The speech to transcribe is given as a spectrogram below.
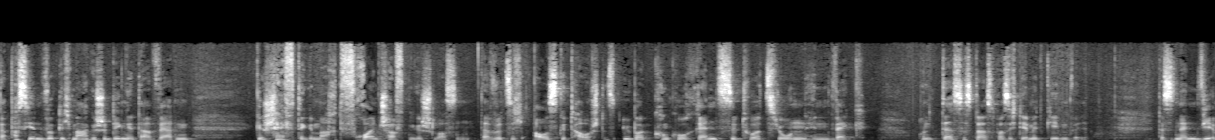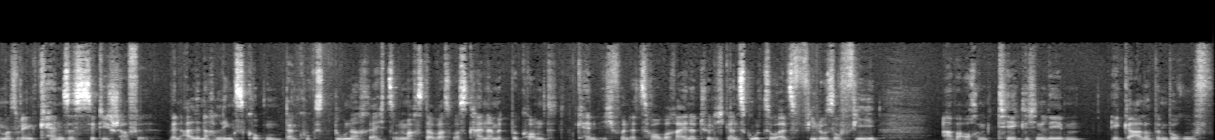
da passieren wirklich magische Dinge. Da werden Geschäfte gemacht, Freundschaften geschlossen, da wird sich ausgetauscht, über Konkurrenzsituationen hinweg. Und das ist das, was ich dir mitgeben will. Das nennen wir immer so den Kansas City Shuffle. Wenn alle nach links gucken, dann guckst du nach rechts und machst da was, was keiner mitbekommt. Kenne ich von der Zauberei natürlich ganz gut so als Philosophie, aber auch im täglichen Leben, egal ob im Beruf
